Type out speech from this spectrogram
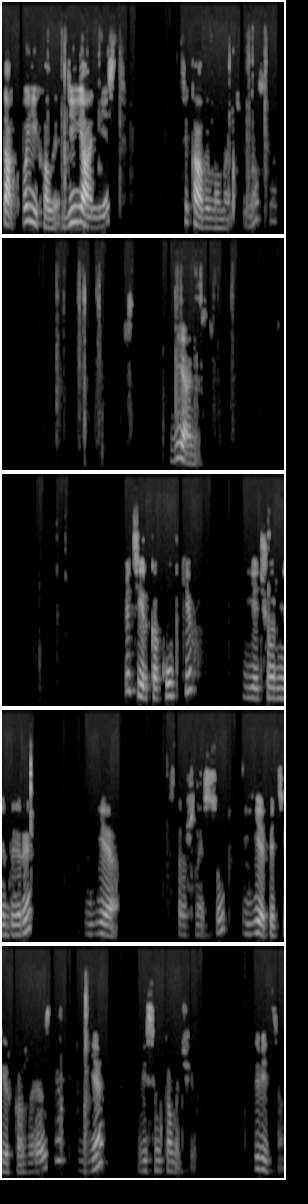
Так, поїхали. Діяльність. Цікавий момент відносно. Діяльність. П'ятірка кубків, є чорні дири, є страшний суд, є п'ятірка жезлів, є вісімка мечів. Дивіться.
